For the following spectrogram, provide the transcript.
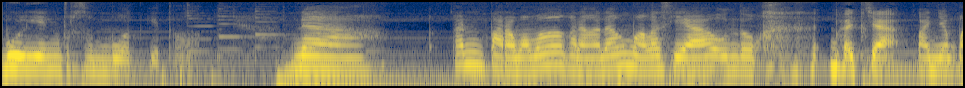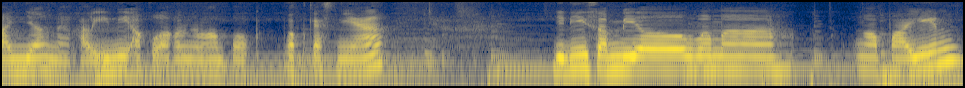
bullying tersebut gitu. Nah, kan para mama kadang-kadang males ya untuk baca panjang-panjang. Nah, kali ini aku akan ngerekam podcastnya. Jadi sambil mama ngapain,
